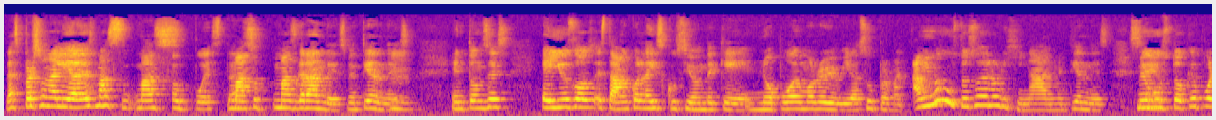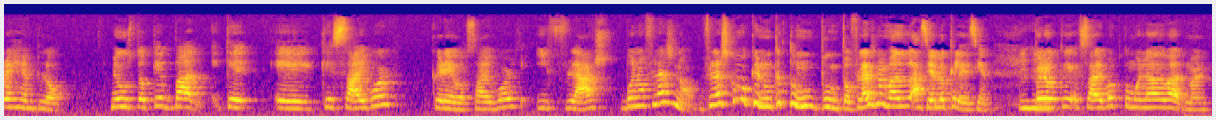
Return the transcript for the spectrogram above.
Las personalidades más... Más opuestas. Más, más grandes, ¿me entiendes? Mm. Entonces ellos dos estaban con la discusión de que no podemos revivir a Superman. A mí me gustó eso del original, ¿me entiendes? Me gustó que, por ejemplo, me gustó que, que, eh, que Cyborg, creo, Cyborg y Flash, bueno, Flash no, Flash como que nunca tomó un punto, Flash nada más hacía lo que le decían, pero que Cyborg tomó el lado de Batman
